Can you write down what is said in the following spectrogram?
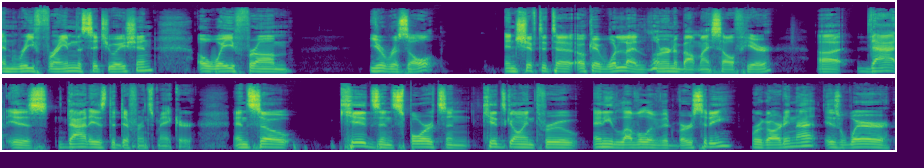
and reframe the situation away from your result and shift it to okay, what did I learn about myself here? Uh, that is that is the difference maker. And so kids in sports and kids going through any level of adversity regarding that is where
